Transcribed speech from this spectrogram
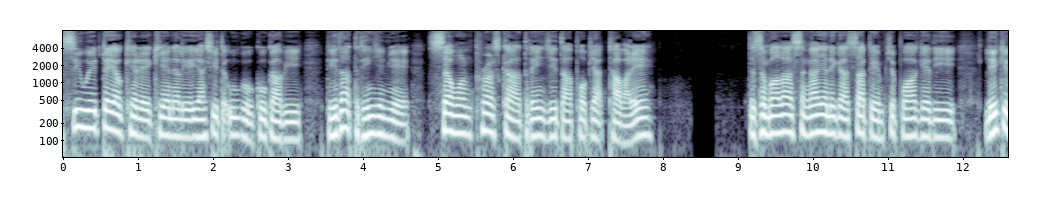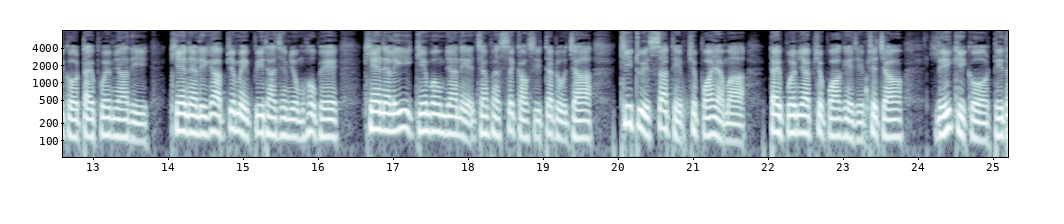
အစည်းအဝေးတက်ရောက်ခဲ့တဲ့ KNL အရာရှိတဦးကိုကိုးကားပြီး ဒေသသတင်းရင်းမြစ် Seven Press ကသတင်းရေးသားဖော်ပြထားပါတယ်။ဒီဇင်ဘာလ15ရက်နေ့ကစတင်ဖြစ်ပွားခဲ့သည့်လေးကီကိုတိုက်ပွဲများသည့် KNL ကပြစ်မိတ်ပေးထားခြင်းမျိုးမဟုတ်ဘဲ KNL ၏ကင်းပုံးများနှင့်အကြမ်းဖက်စစ်ကောင်စီတပ်တို့ကြားထိတွေ့စတင်ဖြစ်ပွားရာမှာတိုက်ပွဲများဖြစ်ပွားခဲ့ခြင်းဖြစ်ကြောင်းလေးကီကိုဒေသ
